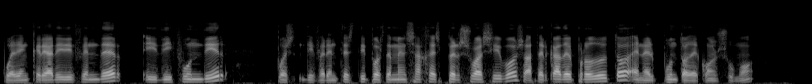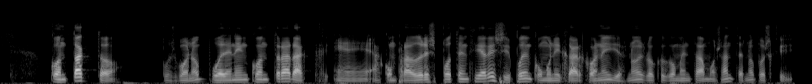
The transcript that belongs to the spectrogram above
pueden crear y defender y difundir pues diferentes tipos de mensajes persuasivos acerca del producto en el punto de consumo. Contacto, pues bueno, pueden encontrar a, eh, compradores potenciales y pueden comunicar con ellos, ¿no? Es lo que comentábamos antes, ¿no? Pues que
